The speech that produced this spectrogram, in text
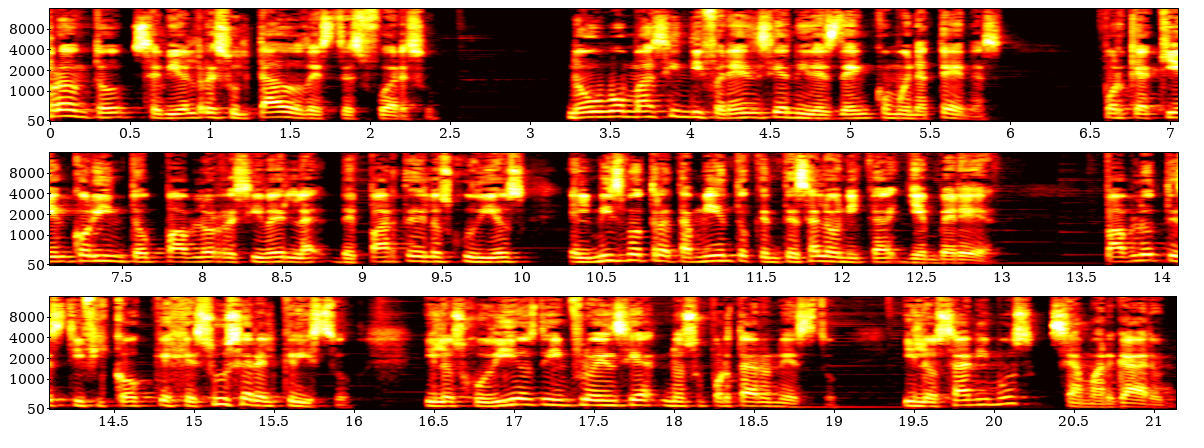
Pronto se vio el resultado de este esfuerzo. No hubo más indiferencia ni desdén como en Atenas, porque aquí en Corinto Pablo recibe de parte de los judíos el mismo tratamiento que en Tesalónica y en Berea. Pablo testificó que Jesús era el Cristo, y los judíos de influencia no soportaron esto, y los ánimos se amargaron.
